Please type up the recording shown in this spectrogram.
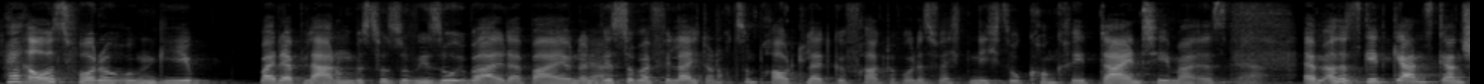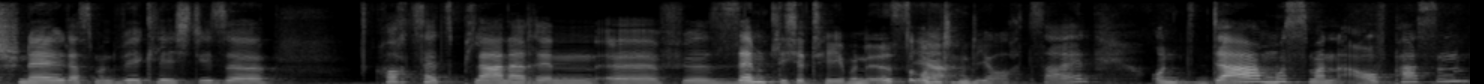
Herausforderungen gibt. Bei der Planung bist du sowieso überall dabei und dann ja. wirst du aber vielleicht auch noch zum Brautkleid gefragt, obwohl das vielleicht nicht so konkret dein Thema ist. Ähm, also es geht ganz, ganz schnell, dass man wirklich diese Hochzeitsplanerin äh, für sämtliche Themen ist rund um die Hochzeit. Und da muss man aufpassen,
